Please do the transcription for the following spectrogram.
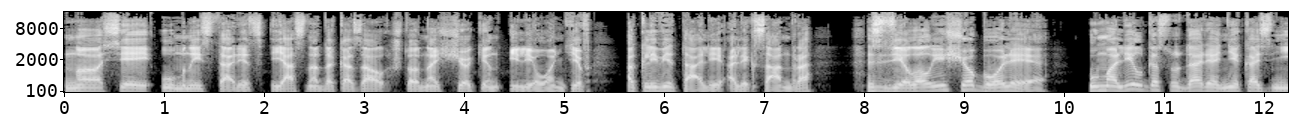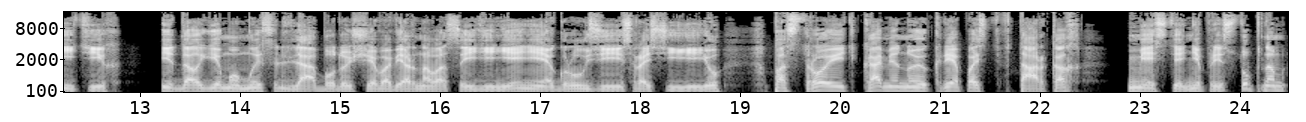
но сей умный старец ясно доказал, что Нащекин и Леонтьев оклеветали Александра, сделал еще более, умолил государя не казнить их и дал ему мысль для будущего верного соединения Грузии с Россией построить каменную крепость в Тарках, месте неприступном,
